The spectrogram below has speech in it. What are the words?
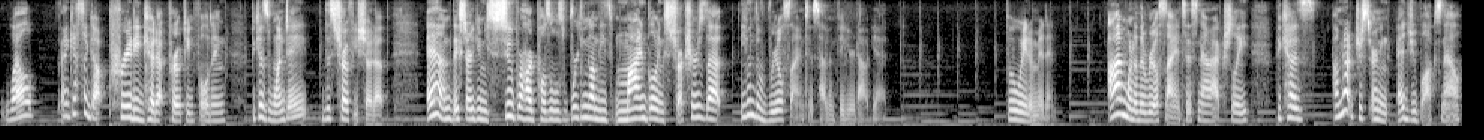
Well, I guess I got pretty good at protein folding because one day this trophy showed up and they started giving me super hard puzzles working on these mind-blowing structures that even the real scientists haven't figured out yet. But wait a minute. I'm one of the real scientists now actually because I'm not just earning EduBlocks now,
